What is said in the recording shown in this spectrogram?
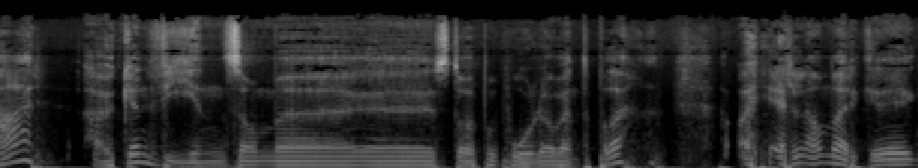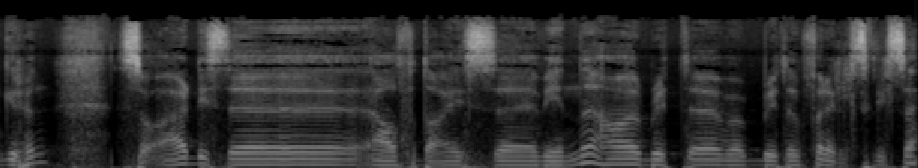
her er jo ikke en vin som uh, står på polet og venter på det. Av en eller annen merkelig grunn så er disse Alf Dice-vinene har blitt, uh, blitt, en forelskelse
